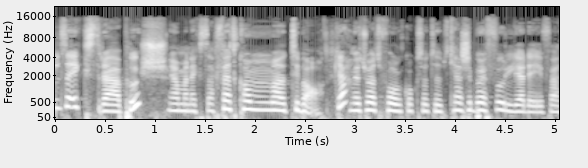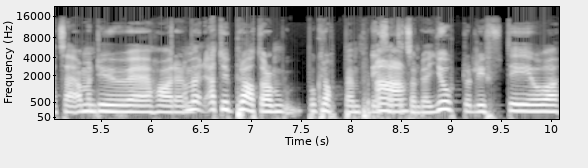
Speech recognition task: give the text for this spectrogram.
lite extra push Ja men exakt. för att komma tillbaka. Men jag tror att folk också typ kanske börjar följa dig för att, så här, ja, men du, eh, har en, ja, men att du pratar om på kroppen på det Ja. sättet som du har gjort och lyft det och,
